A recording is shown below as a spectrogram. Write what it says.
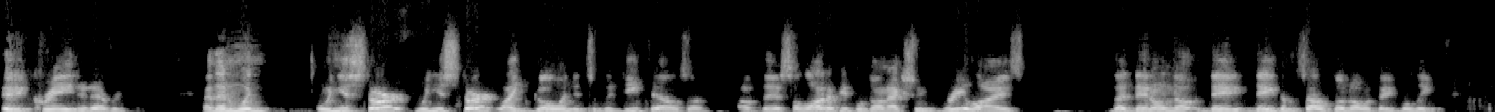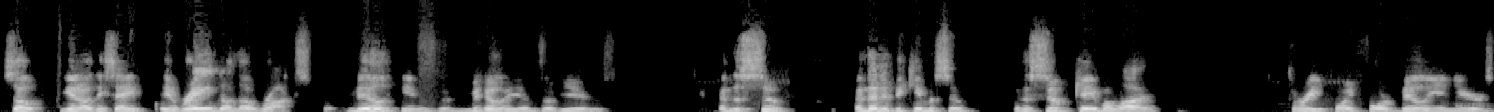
it created everything. And then when when you start when you start like going into the details of, of this, a lot of people don't actually realize that they don't know they they themselves don't know what they believe. So you know they say it rained on the rocks for millions and millions of years, and the soup, and then it became a soup, and the soup came alive. 3.4 billion years,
